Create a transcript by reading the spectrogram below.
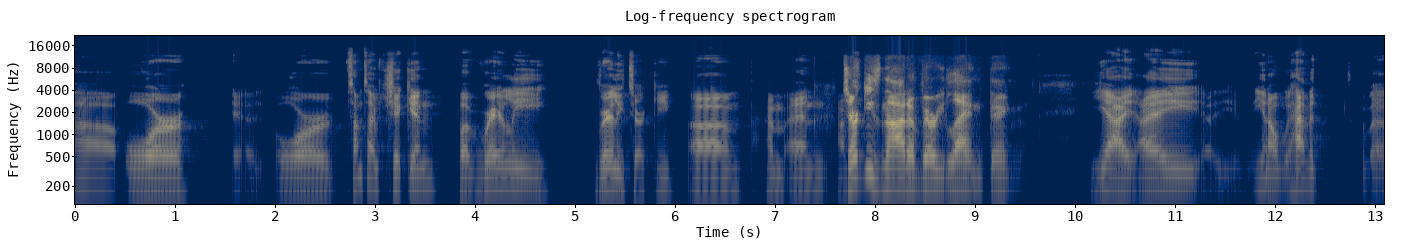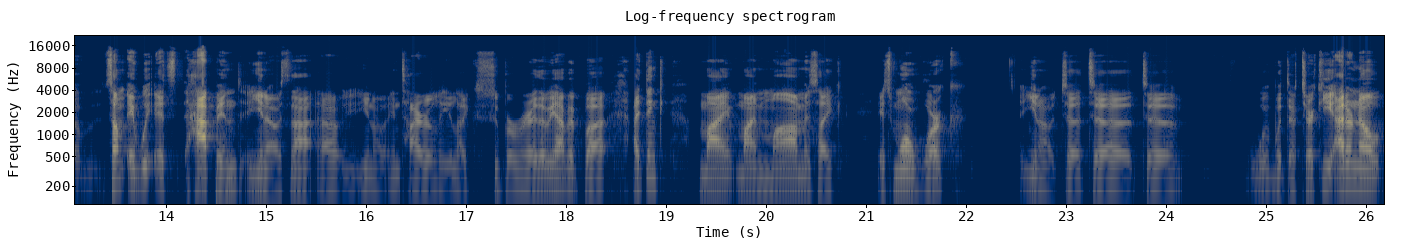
uh, or uh, or sometimes chicken, but rarely rarely turkey. Um, I'm, and I'm, Turkey's not a very Latin thing. Yeah, I, I you know, have it. Uh, some it, it's happened. You know, it's not uh, you know entirely like super rare that we have it, but I think my my mom is like it's more work. You know, to to to w- with the turkey. I don't know.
